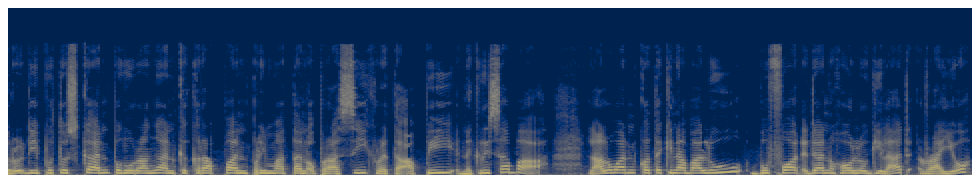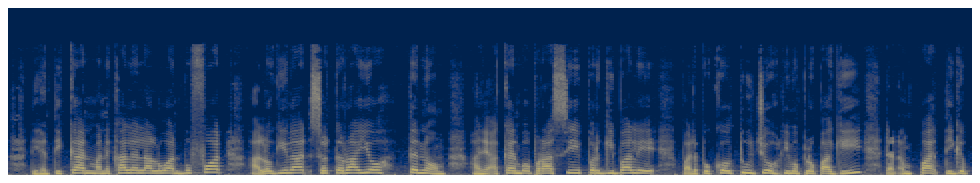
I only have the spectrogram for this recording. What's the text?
Turut diputuskan pengurangan kekerapan perkhidmatan operasi kereta api Negeri Sabah. Laluan Kota Kinabalu, Buford dan Holo Gilad, Rayuh dihentikan manakala laluan Buford, Halo Gilad serta Rayuh Tenom hanya akan beroperasi pergi balik pada pukul 7.50 pagi dan 4.30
